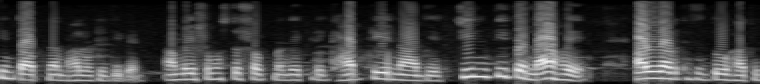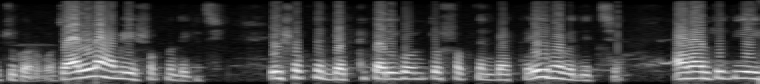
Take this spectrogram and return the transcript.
কিন্তু আপনার ভালোটি দিবেন। আমরা এই সমস্ত স্বপ্ন দেখলে ঘাবড়িয়ে না দিয়ে, চিন্তিত না হয়ে আল্লাহর কাছে দু হাত উঁচু করব যে, আল্লাহ, আমি এই স্বপ্ন দেখেছি। এই স্বপ্নের ব্যাখ্যাকারীগণ তো স্বপ্নের ব্যাখ্যা এইভাবে দিচ্ছে, আমার যদি এই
